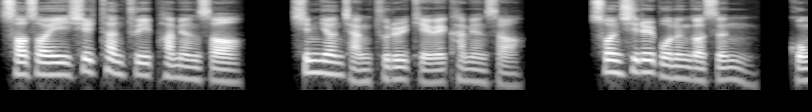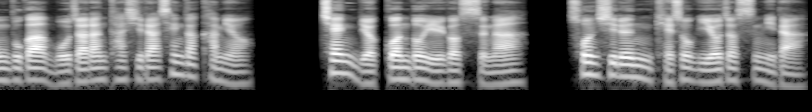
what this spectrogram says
서서히 실탄 투입하면서 10년 장투를 계획하면서 손실을 보는 것은 공부가 모자란 탓이라 생각하며 책 몇 권도 읽었으나 손실은 계속 이어졌습니다.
